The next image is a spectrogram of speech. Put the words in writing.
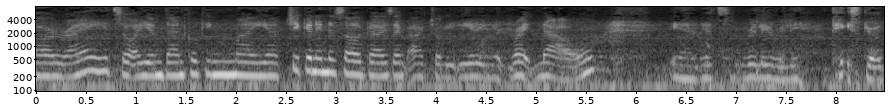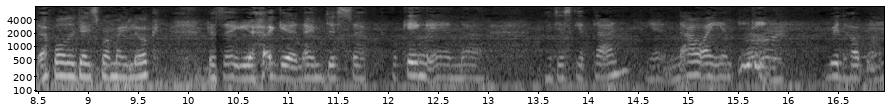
Alright, so I am done cooking my uh, chicken inasal guys. I'm actually eating it right now. And it's really, really tastes good. I apologize for my look. Because uh, again, I'm just uh, cooking and uh, I just get done. And now I am eating with hubby.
